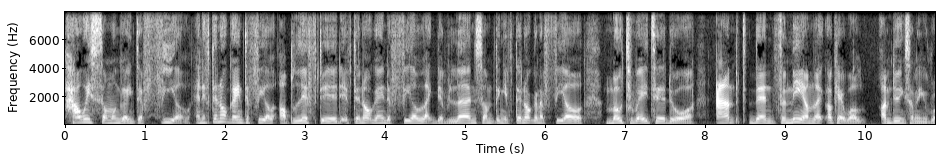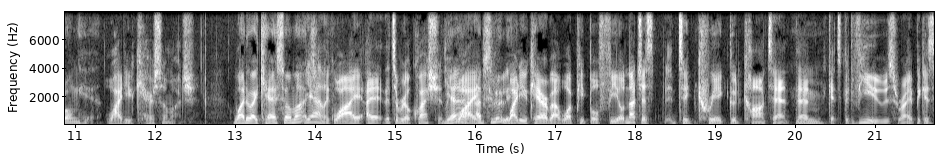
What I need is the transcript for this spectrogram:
How is someone going to feel? And if they're not going to feel uplifted, if they're not going to feel like they've learned something, if they're not going to feel motivated or amped, then for me, I'm like, okay, well, I'm doing something wrong here. Why do you care so much? Why do I care so much? Yeah, like why? I, that's a real question. Like Yeah, why, absolutely. Why do you care about what people feel? Not just to create good content that Mm. gets good views, right? Because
